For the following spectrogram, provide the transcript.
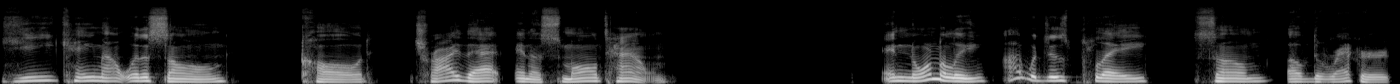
he came out with a song called "Try That in a Small Town." And normally I would just play some of the record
